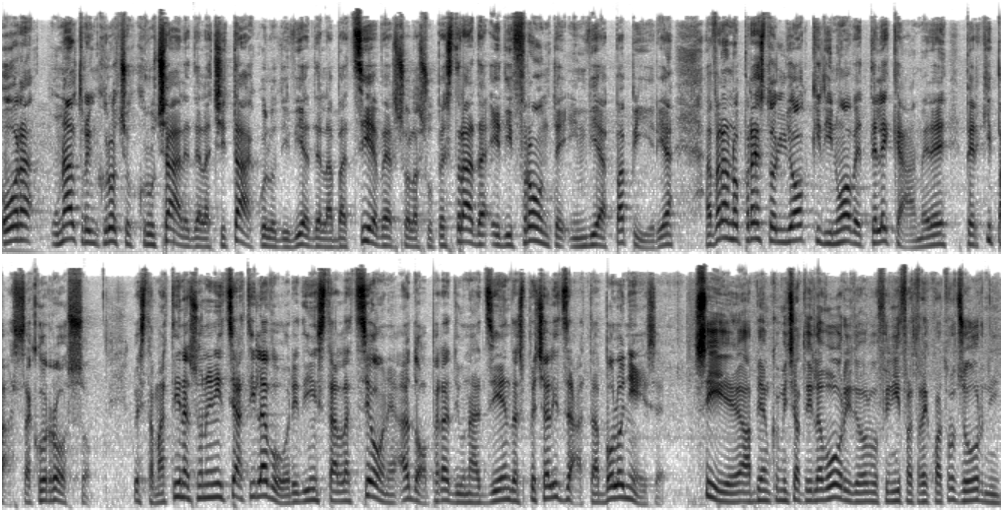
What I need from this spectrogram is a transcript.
Ora un altro incrocio cruciale della città, quello di via dell'Abbazia verso la superstrada e di fronte in via Papiria, avranno presto gli occhi di nuove telecamere per chi passa col rosso. Questa mattina sono iniziati i lavori di installazione ad opera di un'azienda specializzata bolognese. Sì, abbiamo cominciato i lavori, dovremo finire fra 3-4 giorni,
